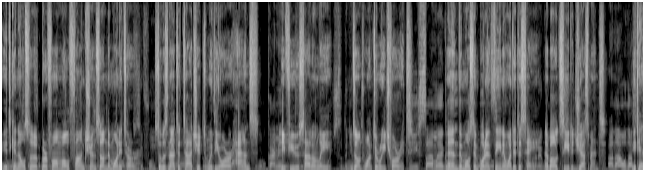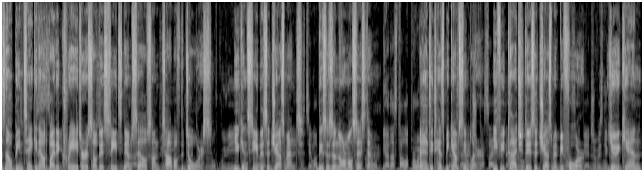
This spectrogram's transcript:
it can also perform all functions on the monitor, so as not to touch it with your hands if you suddenly don't want to reach for it. And the most important thing I wanted to say about seat adjustment. It has now been taken out by the creators of the seats themselves on top of the doors. You can see this adjustment. This is a normal system, and it has become simpler. If you touched this adjustment before, you again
